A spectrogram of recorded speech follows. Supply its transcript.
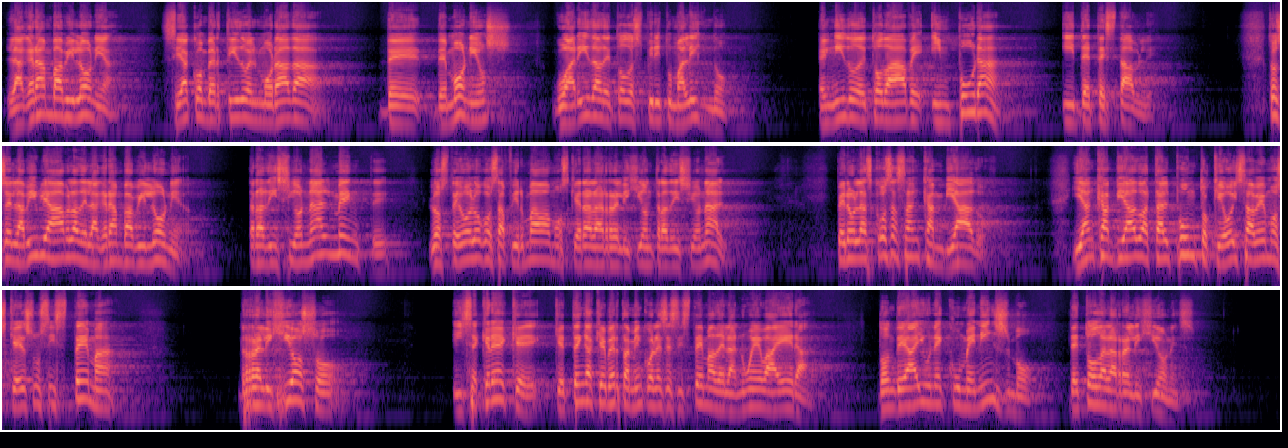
la gran Babilonia se ha convertido en morada de demonios guarida de todo espíritu maligno, el nido de toda ave impura y detestable. Entonces la Biblia habla de la gran Babilonia. Tradicionalmente los teólogos afirmábamos que era la religión tradicional, pero las cosas han cambiado y han cambiado a tal punto que hoy sabemos que es un sistema religioso y se cree que, que tenga que ver también con ese sistema de la nueva era donde hay un ecumenismo de todas las religiones.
